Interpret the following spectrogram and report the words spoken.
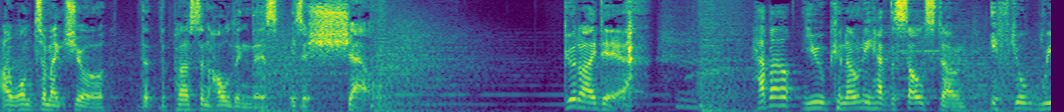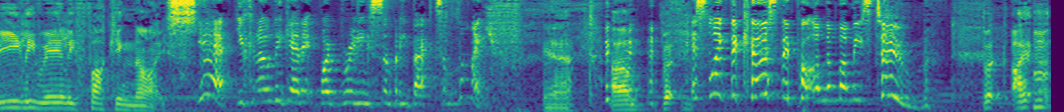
I want to make sure that the person holding this is a shell Good idea. How about you can only have the soul stone if you're really, really fucking nice? Yeah, you can only get it by bringing somebody back to life. Yeah. Um, but It's like the curse they put on the mummy's tomb. but I,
